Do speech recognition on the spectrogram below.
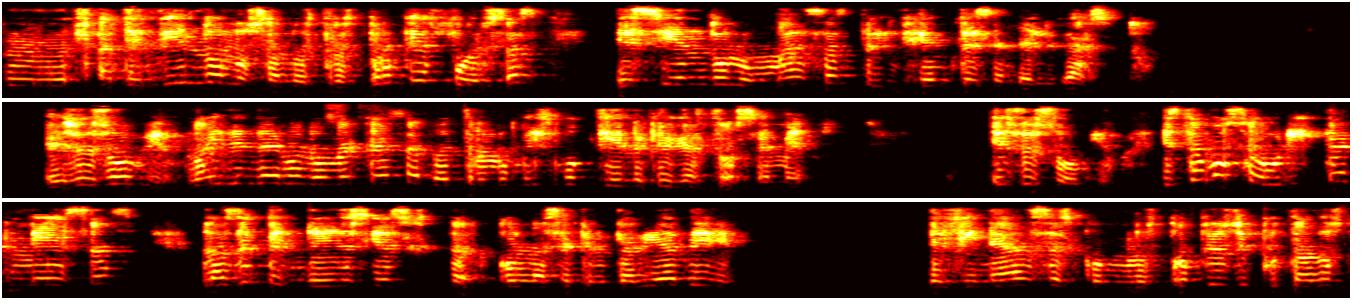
mm, atendiéndonos a nuestras propias fuerzas, es siendo lo más astringentes en el gasto. Eso es obvio. No hay dinero en una casa, no entra lo mismo, tiene que gastarse menos. Eso es obvio. Estamos ahorita en mesas, las dependencias, con la Secretaría de Finanzas con los propios diputados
